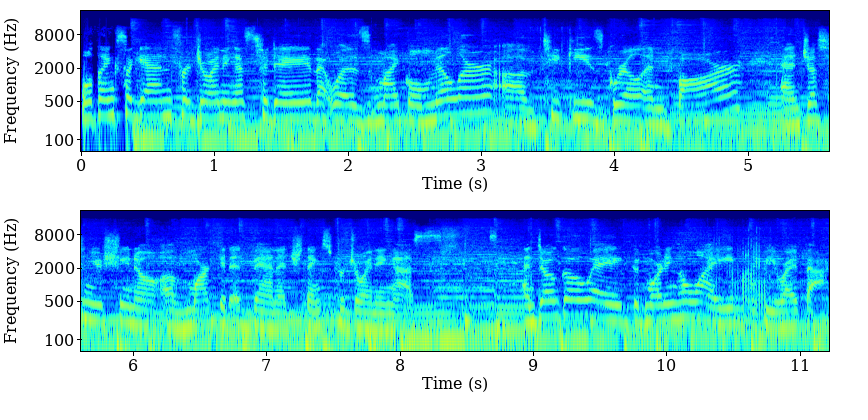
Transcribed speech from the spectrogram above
Well, thanks again for joining us today. That was Michael Miller of Tiki's Grill and Bar and Justin Yoshino of Market Advantage. Thanks for joining us. And don't go away. Good morning, Hawaii. We'll be right back.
